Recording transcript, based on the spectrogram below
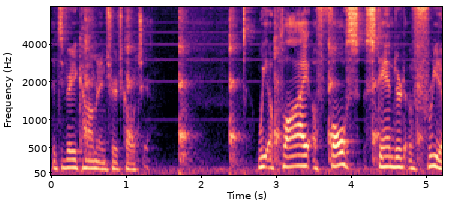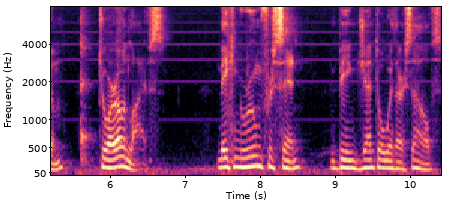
that's very common in church culture. We apply a false standard of freedom to our own lives, making room for sin and being gentle with ourselves,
